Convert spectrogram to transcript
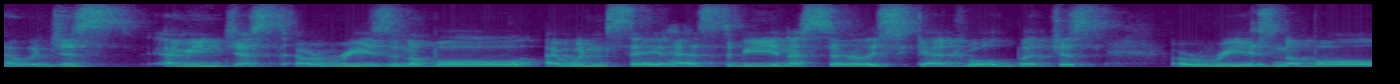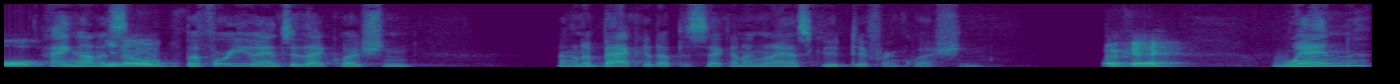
I would just, I mean, just a reasonable, I wouldn't say it has to be necessarily scheduled, but just a reasonable, Hang on a you second. know, Before you answer that question, I'm going to back it up a second. I'm going to ask you a different question. okay. When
